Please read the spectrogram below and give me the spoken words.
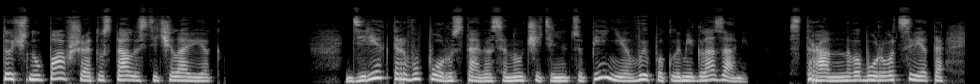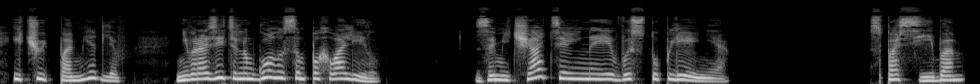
точно упавший от усталости человек. Директор в упор уставился на учительницу пения выпуклыми глазами, странного бурого цвета, и, чуть помедлив, невыразительным голосом похвалил. «Замечательные выступления!» «Спасибо!»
